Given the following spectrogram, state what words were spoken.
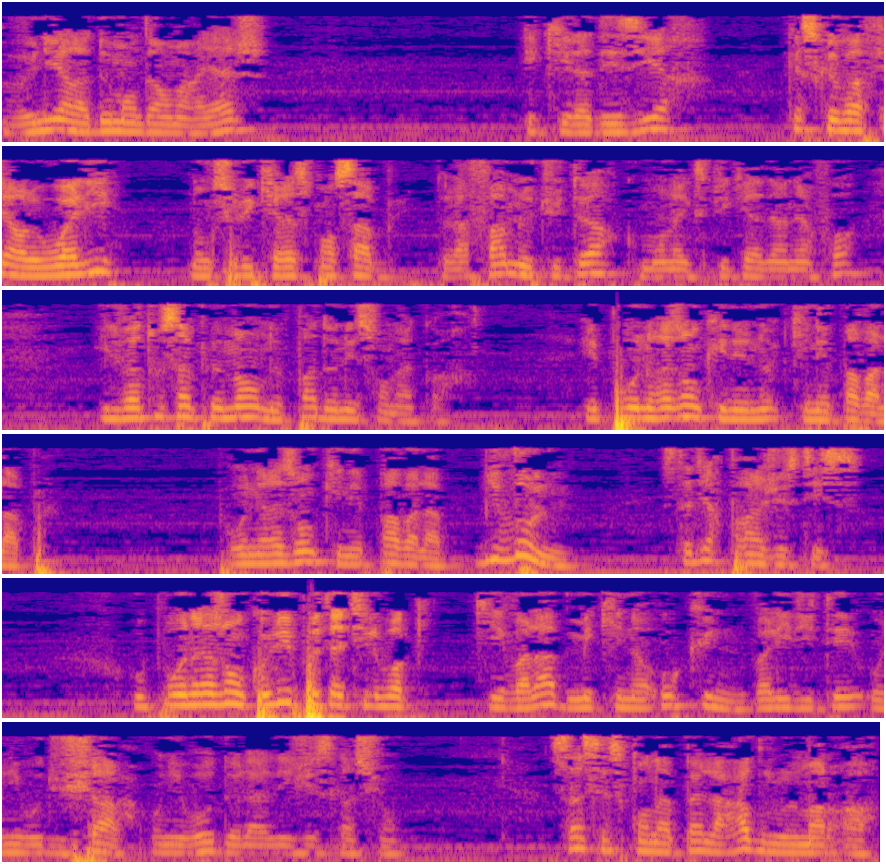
venir la demander en mariage et qui la désire, qu'est-ce que va faire le wali, donc celui qui est responsable de la femme, le tuteur, comme on l'a expliqué la dernière fois? Il va tout simplement ne pas donner son accord. Et pour une raison qui n'est pas valable. Pour une raison qui n'est pas valable. Bidulm, c'est-à-dire par injustice ou pour une raison que lui peut-être il voit qui est valable, mais qui n'a aucune validité au niveau du char, au niveau de la législation. Ça, c'est ce qu'on appelle la al-mar'a.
